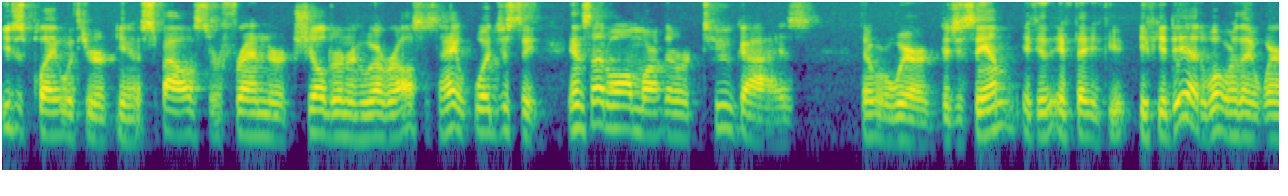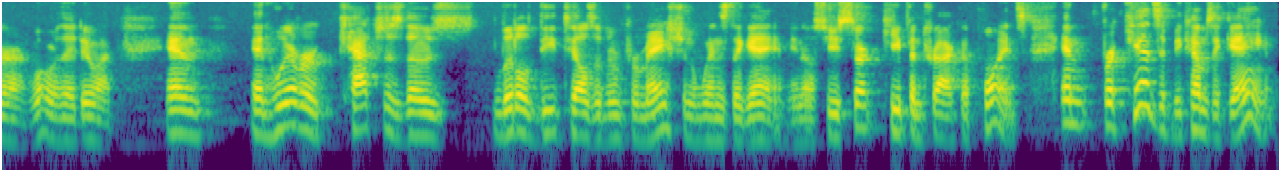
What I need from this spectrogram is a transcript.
You just play it with your, you know, spouse or friend or children or whoever else. And say, hey, what'd you see inside Walmart? There were two guys that were weird. Did you see them? If you, if they, if you, if you did, what were they wearing? What were they doing? And and whoever catches those little details of information wins the game. You know, so you start keeping track of points. And for kids, it becomes a game.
